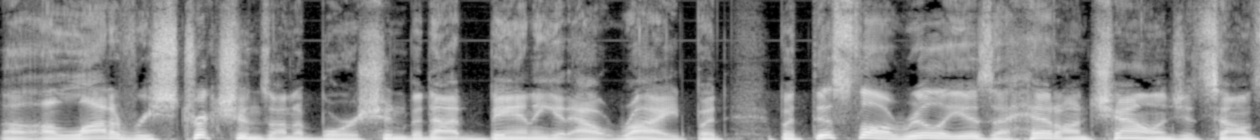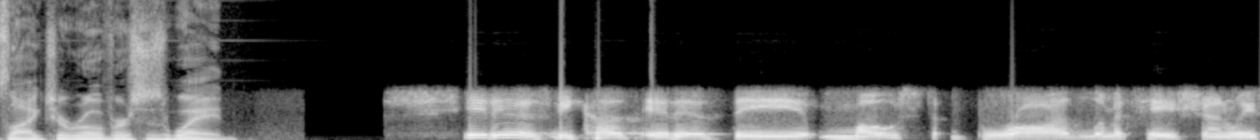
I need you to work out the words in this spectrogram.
uh, a lot of restrictions on abortion, but not banning it outright. But but this law really is a head-on challenge. It sounds like to Roe versus Wade. It is because it is the most broad limitation we've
